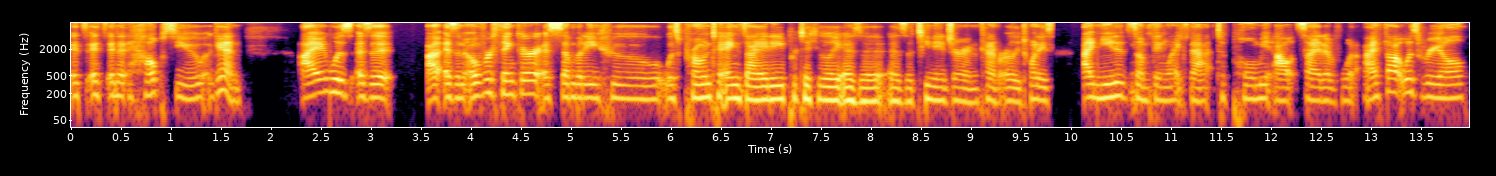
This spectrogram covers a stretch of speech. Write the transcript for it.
It's it's and it helps you again. I was as a uh, as an overthinker, as somebody who was prone to anxiety, particularly as a as a teenager and kind of early 20s, I needed something like that to pull me outside of what I thought was real.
